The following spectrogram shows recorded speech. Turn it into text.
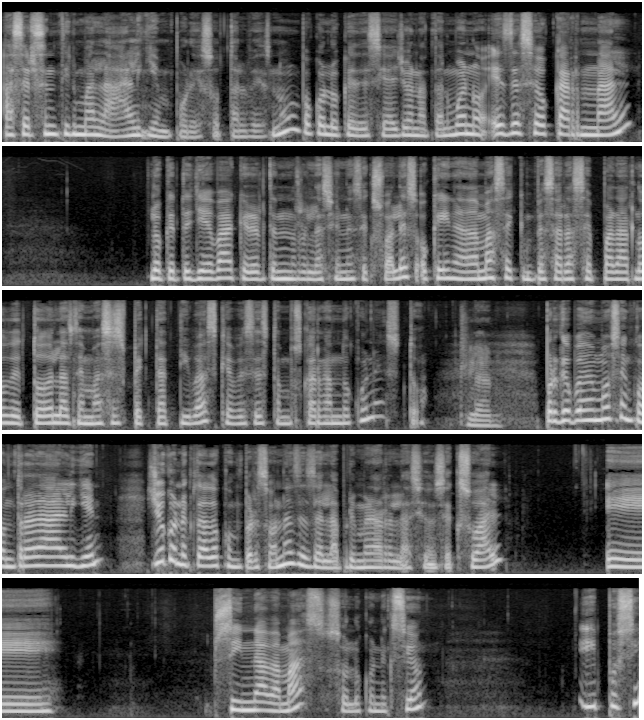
hacer sentir mal a alguien por eso, tal vez, ¿no? Un poco lo que decía Jonathan. Bueno, ¿es deseo carnal lo que te lleva a querer tener relaciones sexuales? Ok, nada más hay que empezar a separarlo de todas las demás expectativas que a veces estamos cargando con esto. Claro. Porque podemos encontrar a alguien. Yo he conectado con personas desde la primera relación sexual, eh, sin nada más, solo conexión. Y pues sí,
